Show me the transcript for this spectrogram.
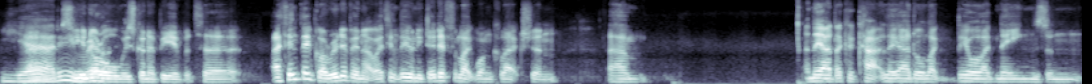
Yeah, I Um, didn't so you're not always going to be able to. I think they've got rid of it now. I think they only did it for like one collection, um, and they had like a cat. They had all like they all had names and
